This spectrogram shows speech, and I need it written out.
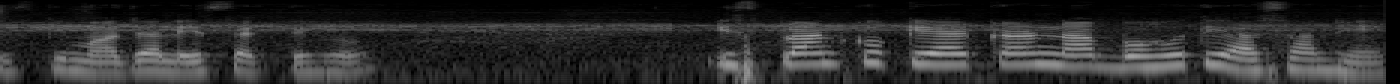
इसकी मज़ा ले सकते हो। इस प्लांट को केयर करना बहुत ही आसान है,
